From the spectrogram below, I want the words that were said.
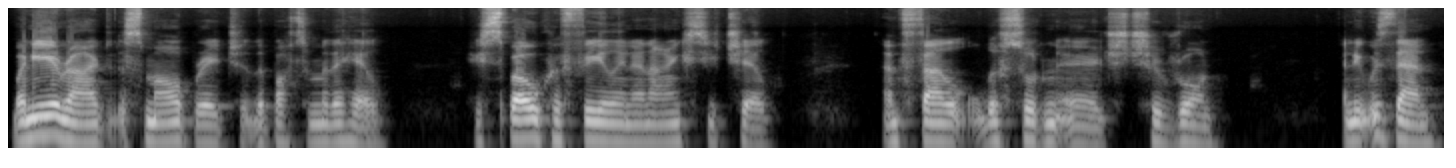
When he arrived at the small bridge at the bottom of the hill, he spoke of feeling an icy chill and felt the sudden urge to run. And it was then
